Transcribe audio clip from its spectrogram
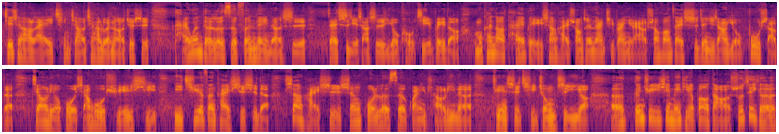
接着要来请教嘉伦哦，就是台湾的垃圾分类呢是在世界上是有口皆碑的。我们看到台北、上海双城论举办以来啊，双方在市政机上有不少的交流或相互学习。以七月份开始实施的《上海市生活垃圾管理条例》呢，便是其中之一哦。而根据一些媒体的报道说，这个。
